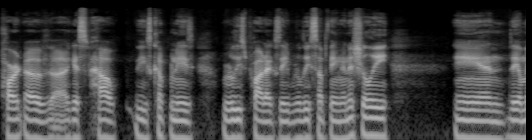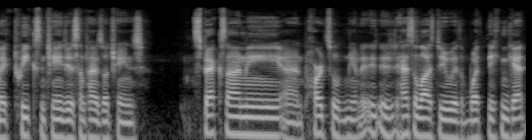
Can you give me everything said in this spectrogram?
part of, uh, I guess, how these companies release products. They release something initially, and they'll make tweaks and changes. Sometimes they'll change specs on me, and parts will. You know, it, it has a lot to do with what they can get,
